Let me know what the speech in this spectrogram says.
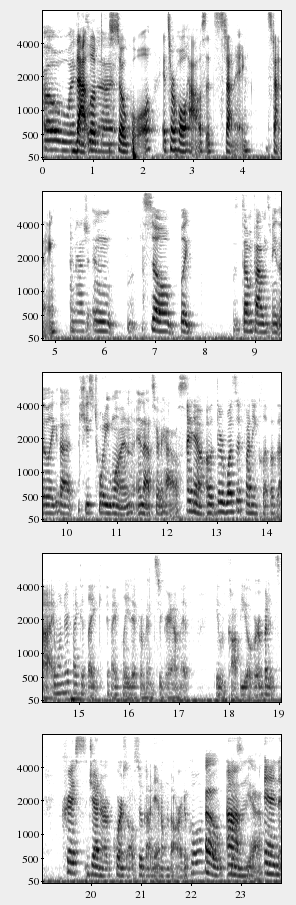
oh I That looked that. so cool. It's her whole house. It's stunning, stunning. Imagine and still like dumbfounds me that like that she's 21 and that's her house I know. Oh, there was a funny clip of that. I wonder if I could like if I played it from Instagram if it would copy over. But it's Kris Jenner, of course, also got in on the article. Oh, Um, yeah And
